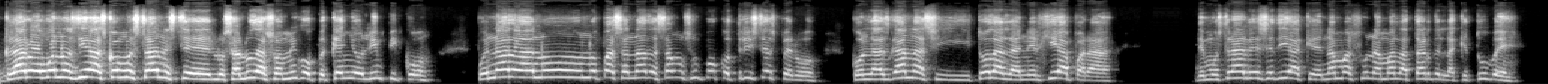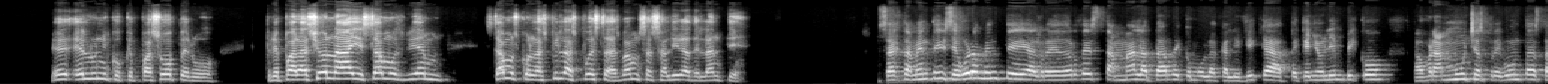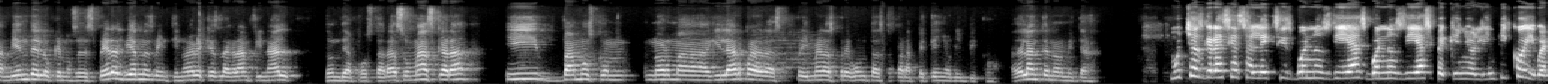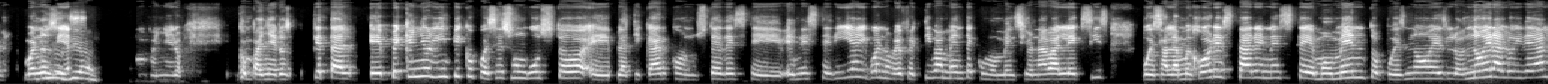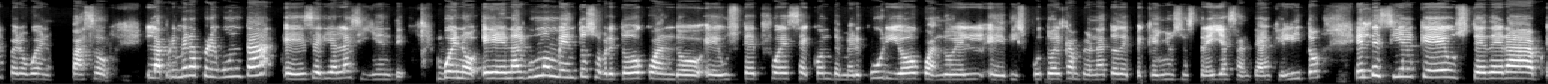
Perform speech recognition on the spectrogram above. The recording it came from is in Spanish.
Claro, buenos días, ¿cómo están? Este, los saluda su amigo pequeño olímpico. Pues nada, no, no pasa nada, estamos un poco tristes, pero con las ganas y toda la energía para demostrar ese día que nada más fue una mala tarde la que tuve. Es el único que pasó, pero preparación hay, estamos bien, estamos con las pilas puestas, vamos a salir adelante. Exactamente, y seguramente alrededor de esta mala tarde, como la califica Pequeño Olímpico, habrá muchas preguntas también de lo que nos espera el viernes 29, que es la gran final, donde apostará su máscara. Y vamos con Norma Aguilar para las primeras preguntas para Pequeño Olímpico. Adelante, Normita. Muchas gracias, Alexis. Buenos días, buenos días, Pequeño Olímpico, y bueno, buenos, días compañero. Compañeros, ¿qué tal? Eh, Pequeño Olímpico, pues es un gusto eh, platicar con ustedes eh, en este día y bueno, efectivamente, como mencionaba Alexis, pues a lo mejor estar en este momento, pues no es lo, no era lo ideal, pero bueno, pasó. La primera pregunta eh, sería la siguiente. Bueno, en algún momento, sobre todo cuando eh, usted fue second de Mercurio, cuando él eh, disputó el campeonato de pequeños estrellas ante Angelito, él decía que usted era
